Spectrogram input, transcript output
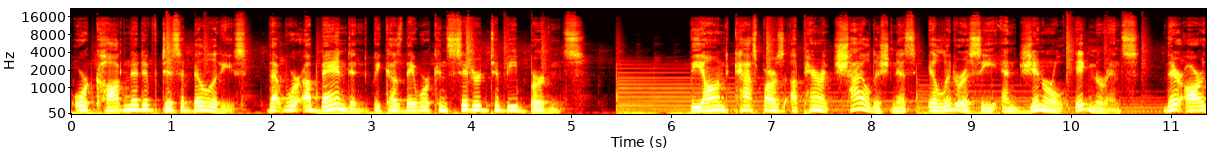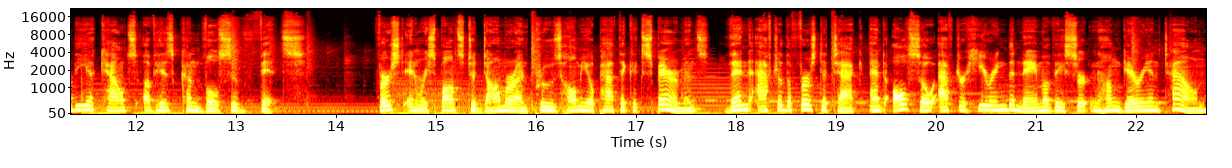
or cognitive disabilities that were abandoned because they were considered to be burdens. Beyond Kaspar's apparent childishness, illiteracy, and general ignorance, there are the accounts of his convulsive fits. First in response to Daumer and Preu's homeopathic experiments, then after the first attack, and also after hearing the name of a certain Hungarian town,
